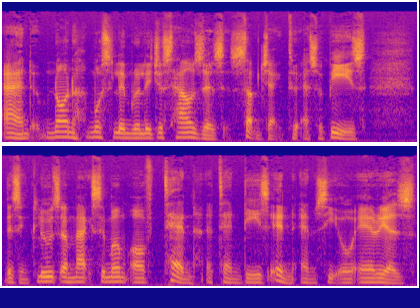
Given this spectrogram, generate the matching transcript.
and non Muslim religious houses subject to SOPs. This includes a maximum of 10 attendees in MCO areas.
